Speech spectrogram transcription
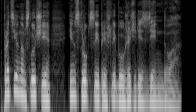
В противном случае инструкции пришли бы уже через день-два.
